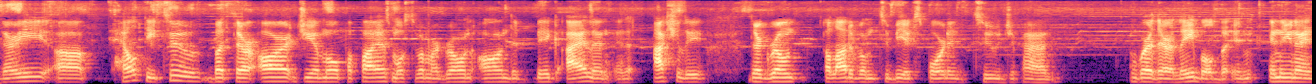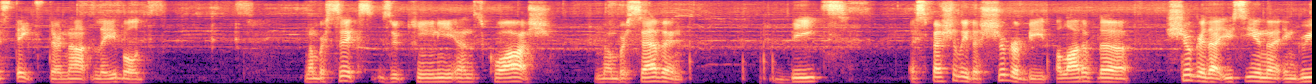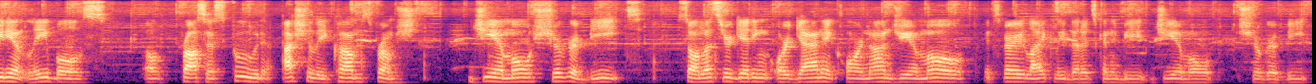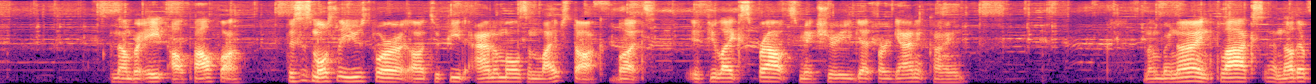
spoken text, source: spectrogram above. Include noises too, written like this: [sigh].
very uh, healthy too. But there are GMO papayas. Most of them are grown on the Big Island, and actually, they're grown a lot of them to be exported to Japan, where they're labeled. But in in the United States, they're not labeled. Number six, zucchini and squash. Number seven, beets, especially the sugar beet. A lot of the sugar that you see in the ingredient labels of processed food actually comes from GMO sugar beet. So unless you're getting organic or non-GMO, it's very likely that it's going to be GMO sugar beet. Number eight, alfalfa. This is mostly used for uh, to feed animals and livestock, but if you like sprouts, make sure you get organic kind. Number nine, flax. Another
